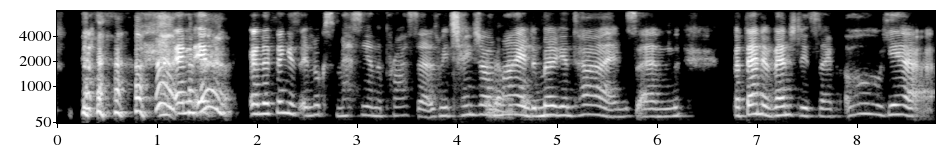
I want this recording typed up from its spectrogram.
and it and the thing is it looks messy in the process. We change our mind a million times. And but then eventually it's like, oh yeah,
